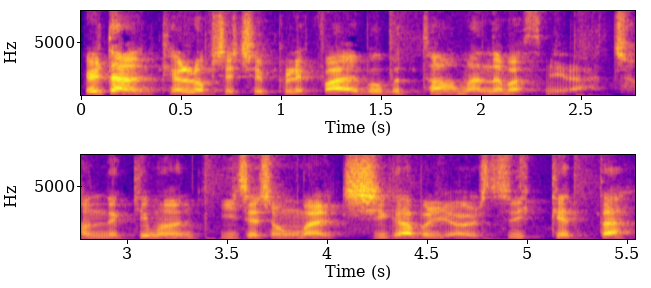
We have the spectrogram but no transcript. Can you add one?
일단 갤럭시 Z 플립 5부터 만나봤습니다. 첫 느낌은 이제 정말 지갑을 열 수 있겠다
